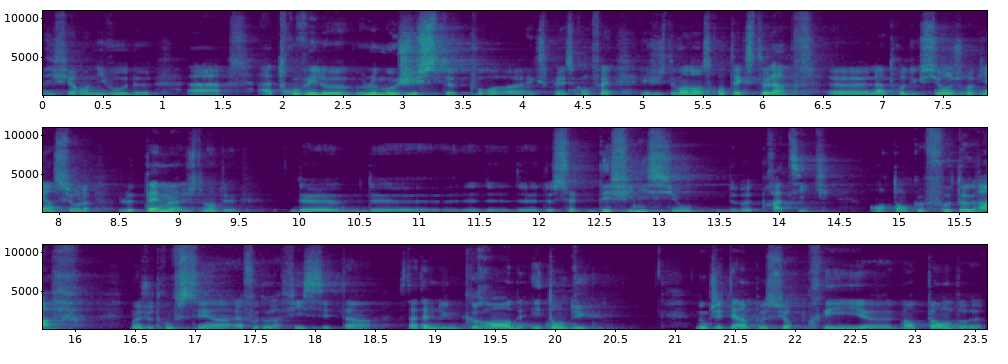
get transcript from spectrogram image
différents niveaux à, trouver le, mot juste pour exprimer ce qu'on fait. Et justement, dans ce contexte-là, euh, l'introduction, je reviens sur le, thème justement de, cette définition de votre pratique en tant que photographe. Moi, je trouve que la photographie, c'est un thème d'une grande étendue donc j'étais un peu surpris euh, d'entendre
